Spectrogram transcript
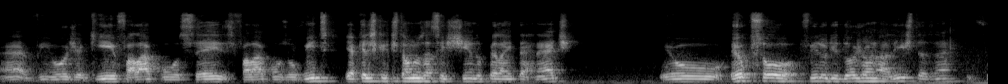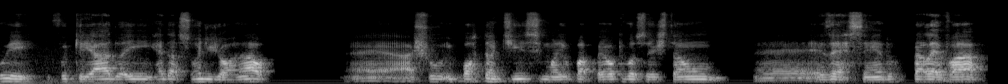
é, vir hoje aqui falar com vocês, falar com os ouvintes e aqueles que estão nos assistindo pela internet. Eu, eu que sou filho de dois jornalistas, né? Fui, fui criado aí em redações de jornal. É, acho importantíssimo aí o papel que vocês estão é, exercendo para levar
